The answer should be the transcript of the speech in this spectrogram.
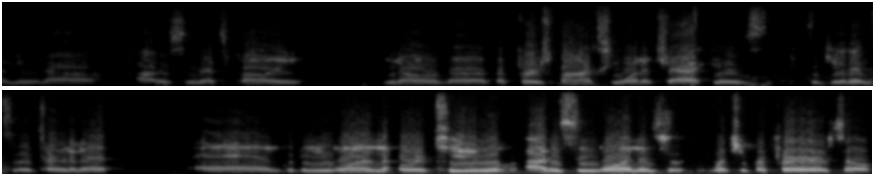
I mean, uh, obviously, that's probably you know the the first box you want to check is to get into the tournament and to be one or two. Obviously, one is what you prefer. So,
